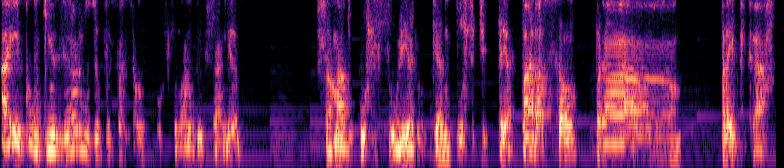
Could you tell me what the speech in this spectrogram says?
aí com 15 anos eu fui fazer um curso lá no Rio de Janeiro, chamado curso Sueiro, que era um curso de preparação para EPICAR.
